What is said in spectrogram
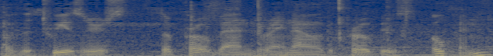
of the tweezers, the probe end. Right now the probe is open,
